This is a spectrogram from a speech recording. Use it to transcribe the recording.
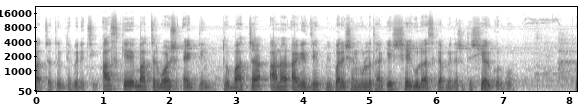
বাচ্চা তুলতে পেরেছি। আজকে বাচ্চার বয়স একদিন, তো বাচ্চা আনার আগে যে প্রিপারেশনগুলো থাকে সেগুলো আজকে আপনাদের সাথে শেয়ার করব। তো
